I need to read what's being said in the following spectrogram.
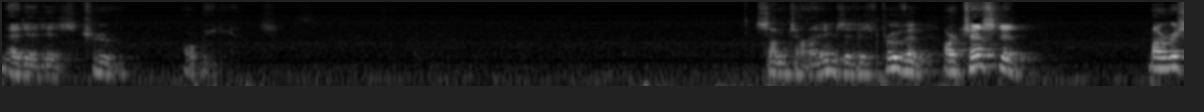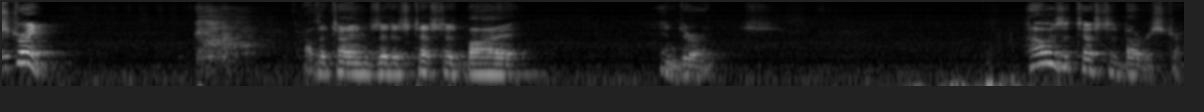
that it is true obedience. Sometimes it is proven or tested by restraint. Other times it is tested by endurance. How is it tested by restraint?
